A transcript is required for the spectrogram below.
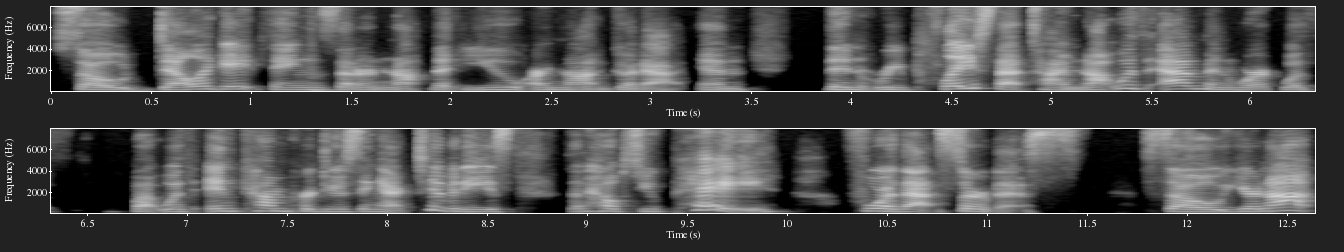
So delegate things that are not that you are not good at and then replace that time not with admin work with but with income producing activities that helps you pay for that service. So you're not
